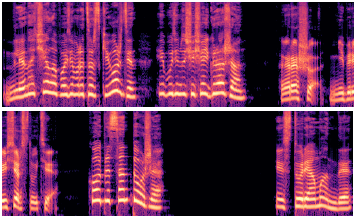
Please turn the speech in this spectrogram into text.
Для начала пойдем в рыцарский орден и будем защищать горожан. Хорошо, не переусердствуйте. Колбридсон тоже. История Аманды.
